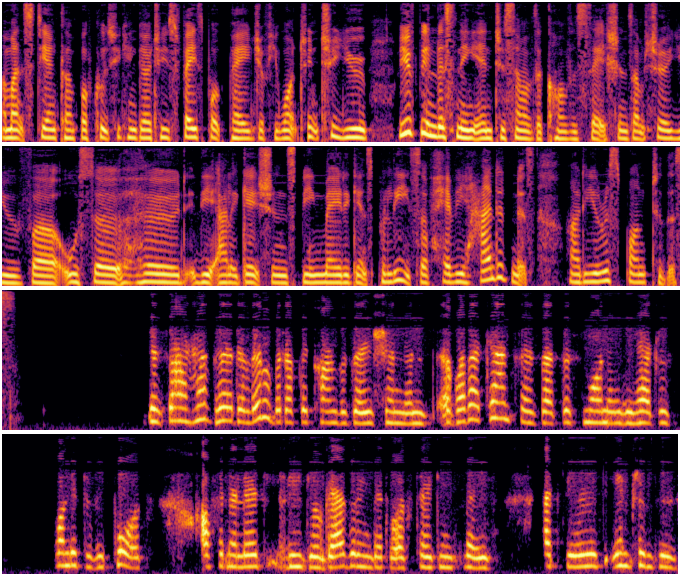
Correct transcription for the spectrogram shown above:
Armand Steenkamp. Of course, you can go to his Facebook page if you want to. to you, you've been listening into some of the conversations. I'm sure you've uh, also heard the allegations being made against police of heavy-handedness. How do you respond to this? Yes, I have heard a little bit of the conversation, and uh, what I can say is that this morning we had responded to reports of an alleged illegal gathering that was taking place at various entrances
